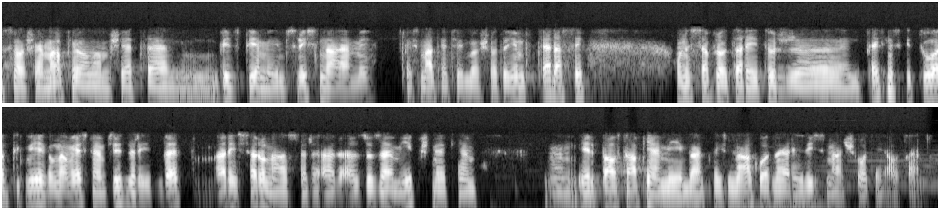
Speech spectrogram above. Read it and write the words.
esošiem apjomam šie vidas piemības risinājumi, teiksim, attiecībā uz šo te jumta terasi. Un es saprotu, arī tur eh, tehniski to tik viegli nav iespējams izdarīt, bet arī sarunās ar, ar, ar zuzēm īpašniekiem um, ir pausta apņēmība, teiksim, nākotnē arī risināt šo jautājumu.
